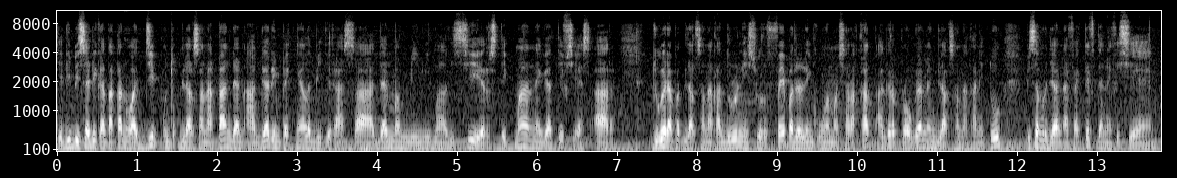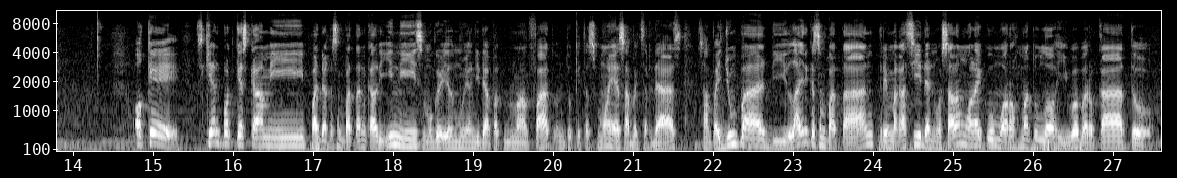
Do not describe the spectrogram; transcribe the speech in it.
Jadi bisa dikatakan wajib untuk dilaksanakan dan agar impactnya lebih dirasa dan meminimalisir stigma negatif CSR. Juga dapat dilaksanakan dulu nih survei pada lingkungan masyarakat agar program yang dilaksanakan itu bisa berjalan efektif dan efisien. Oke, sekian podcast kami pada kesempatan kali ini. Semoga ilmu yang didapat bermanfaat untuk kita semua ya sahabat cerdas. Sampai jumpa di lain kesempatan. Terima kasih dan wassalamualaikum warahmatullahi wabarakatuh.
